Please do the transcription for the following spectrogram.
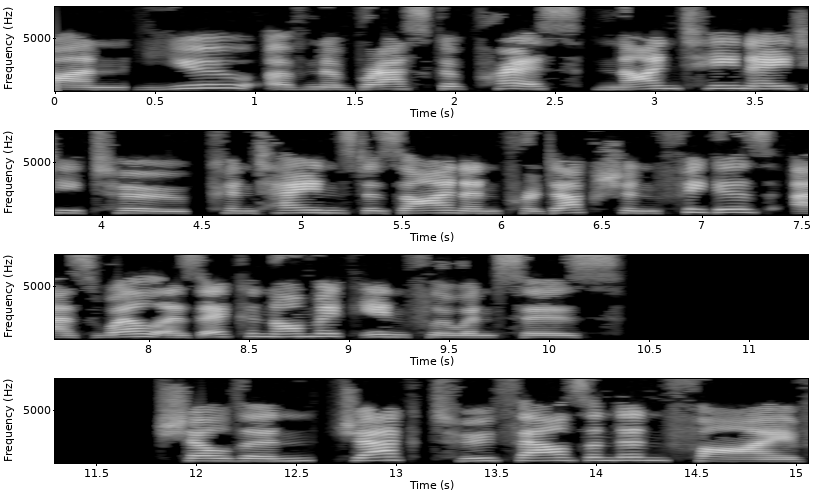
I, U, of Nebraska Press, 1982, contains design and production figures, as well as economic influences. Sheldon, Jack 2005.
